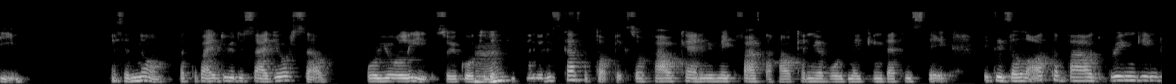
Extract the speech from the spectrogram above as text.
team I said, no, but why do you decide yourself or your lead? So you go to mm-hmm. the team and you discuss the topic. So how can we make faster? How can we avoid making that mistake? It is a lot about bringing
